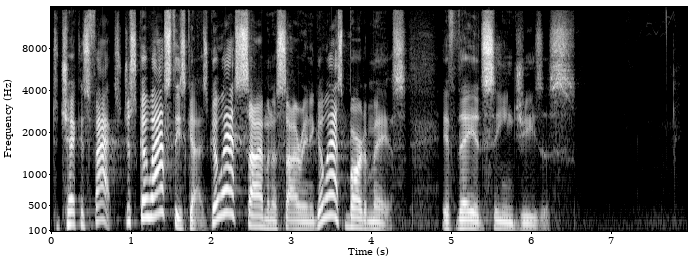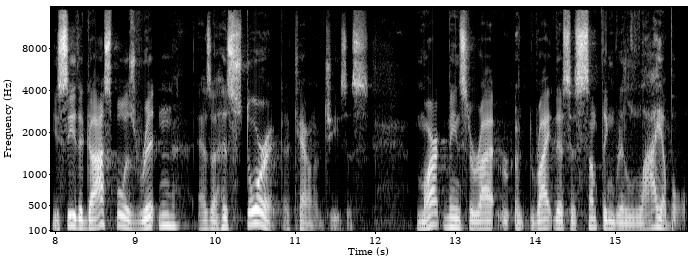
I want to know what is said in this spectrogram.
to check his facts. Just go ask these guys. Go ask Simon of Cyrene. Go ask Bartimaeus if they had seen Jesus. You see, the gospel is written as a historic account of Jesus. Mark means to write, write this as something reliable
